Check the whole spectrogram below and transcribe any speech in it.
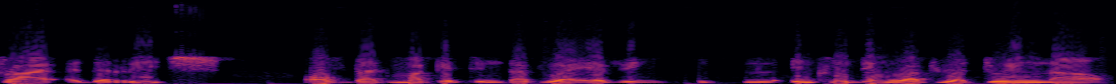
dry, at the reach of that marketing that we are having, including what we are doing now,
